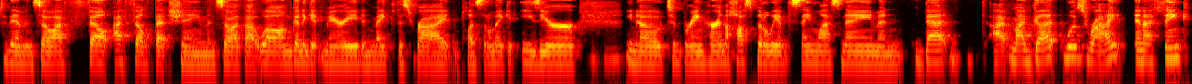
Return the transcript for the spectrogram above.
to them, and so I felt I felt that shame, and so I thought, well, I'm going to get married and make this right, and plus it'll make it easier, mm-hmm. you know, to bring her in the hospital. We have the same last name, and that I, my gut was right, and I think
